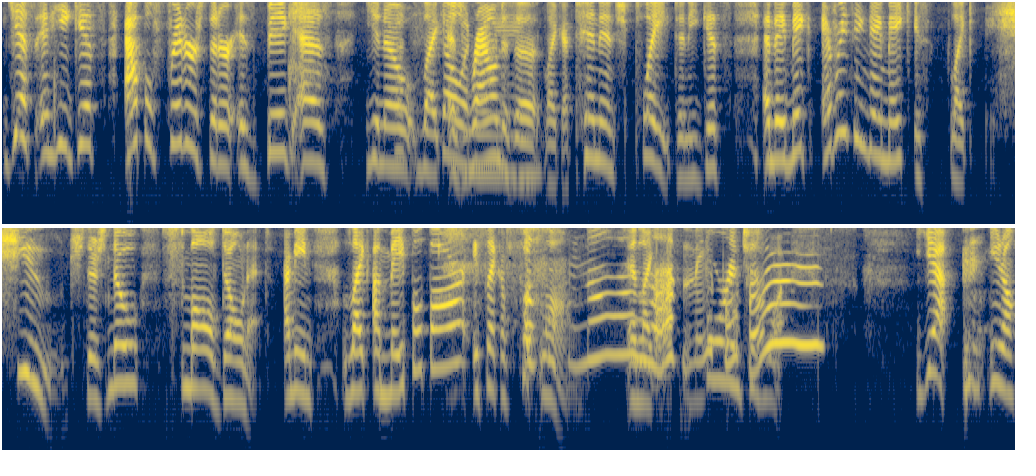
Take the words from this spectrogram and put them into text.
yes and he gets apple fritters that are as big as you know That's like so as round as a like a 10 inch plate and he gets and they make everything they make is like huge. There's no small donut. I mean like a maple bar is like a foot long Oh, no, and like four inches wide. Yeah, you know,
